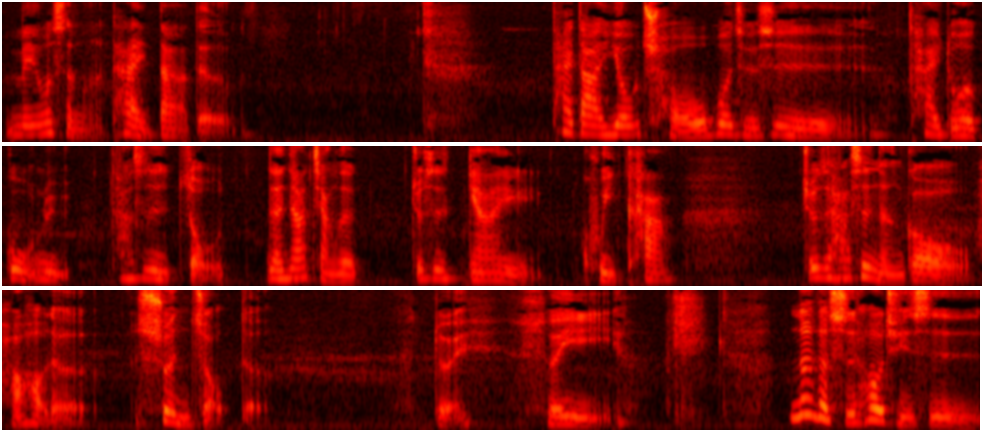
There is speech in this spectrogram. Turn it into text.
没有什么太大的、太大的忧愁，或者是太多的顾虑。他是走人家讲的，就是该亏卡，就是他是能够好好的顺走的，对。所以那个时候，其实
